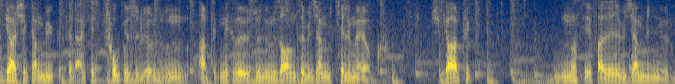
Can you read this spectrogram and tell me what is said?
bu gerçekten büyük bir felaket. Çok üzülüyoruz. Bunun artık ne kadar üzüldüğümüzü anlatabileceğim bir kelime yok. Çünkü artık nasıl ifade edebileceğim bilmiyorum.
